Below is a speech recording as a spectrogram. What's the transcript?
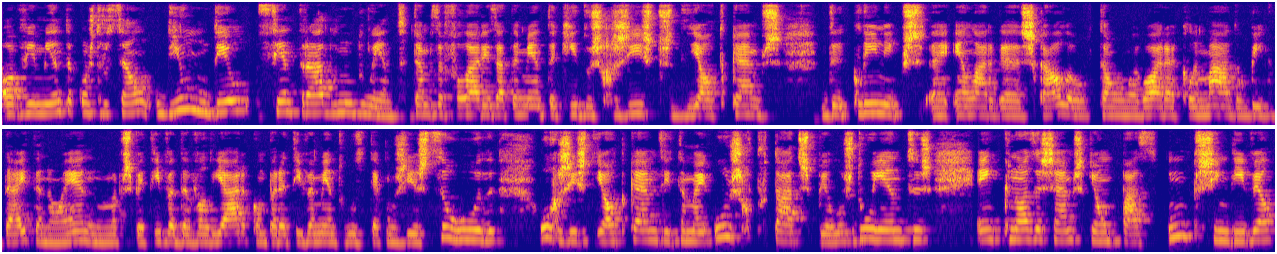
obviamente, a construção de um modelo centrado no doente. Estamos a falar exatamente aqui dos registros de outcomes de clínicos em, em larga escala, ou tão agora aclamado Big Data, não é? Numa perspectiva de avaliar comparativamente o uso de tecnologias de saúde, o registro de outcomes e também os reportados pelos doentes em que nós achamos que é um passo imprescindível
